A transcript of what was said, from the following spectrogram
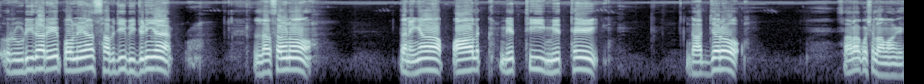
ਰੂੜੀ ਦਾ ਰੇ ਪਾਉਨੇ ਆ ਸਬਜ਼ੀ ਬੀਜਣੀ ਆ ਲਸਣ, ਧਨੀਆ, ਪਾਲਕ, ਮੇਥੀ, ਮੇਥੇ, ਗਾਜਰ, ਸਾਰਾ ਕੁਝ ਲਾਵਾਂਗੇ।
